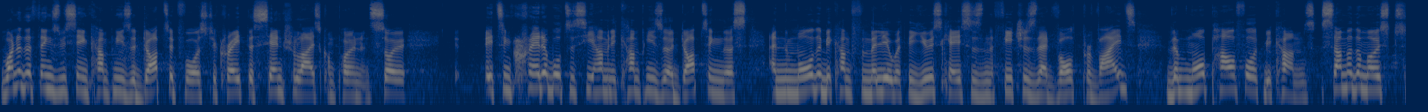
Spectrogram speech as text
one of the things we're seeing companies adopt it for is to create the centralized components. So it's incredible to see how many companies are adopting this. And the more they become familiar with the use cases and the features that Vault provides, the more powerful it becomes. Some of the most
